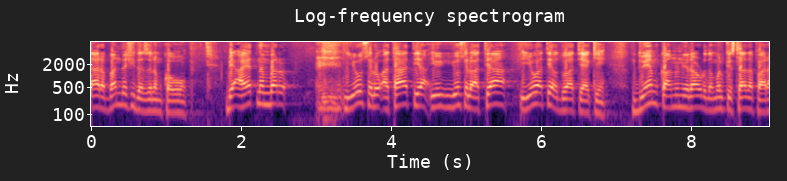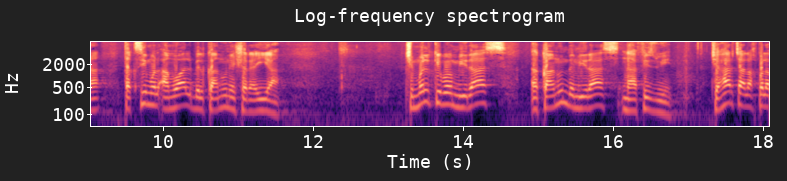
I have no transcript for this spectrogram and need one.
لار بند شي د ظلم کوو بیا آیت نمبر یو سلو اتاتیا یو سلو اتیا یو اتیا او دو اتیا کې دویم قانون راوړو د ملک اصلاح لپاره تقسیم الاموال بالقانون شرعیه چې ملک به میراث قانون د میراث نافذ وي چې هر چا له خپل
